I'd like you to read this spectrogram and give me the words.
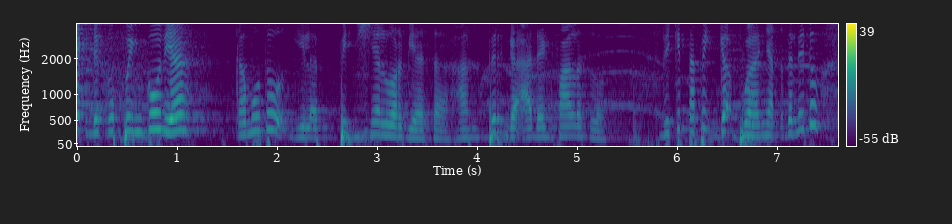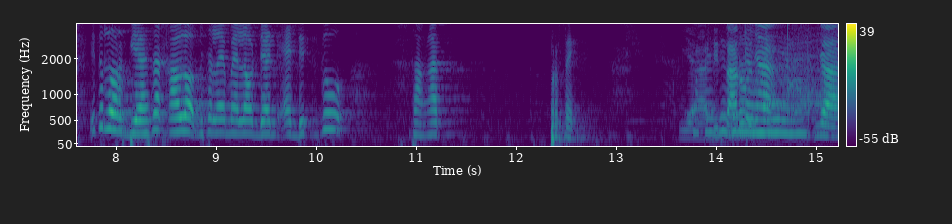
cek di kupingku dia, kamu tuh gila pitchnya luar biasa. Hampir nggak ada yang fals loh. Sedikit tapi nggak banyak. Dan itu itu luar biasa kalau misalnya melodi dan edit itu sangat perfect. Ya, Makasih, ditaruhnya enggak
